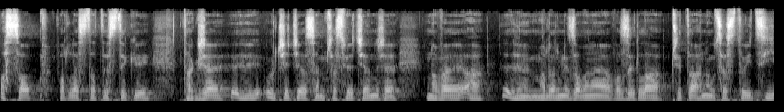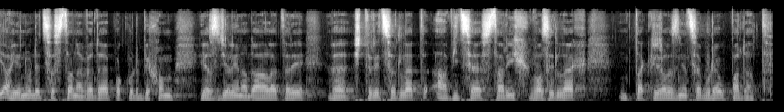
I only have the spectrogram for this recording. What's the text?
osob podle statistiky, takže určitě jsem přesvědčen, že nové a modernizované vozidla přitáhnou cestující a jinudy cesta nevede, pokud bychom jezdili nadále tedy ve 40 let a více starých vozidlech, tak železnice bude upadat.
